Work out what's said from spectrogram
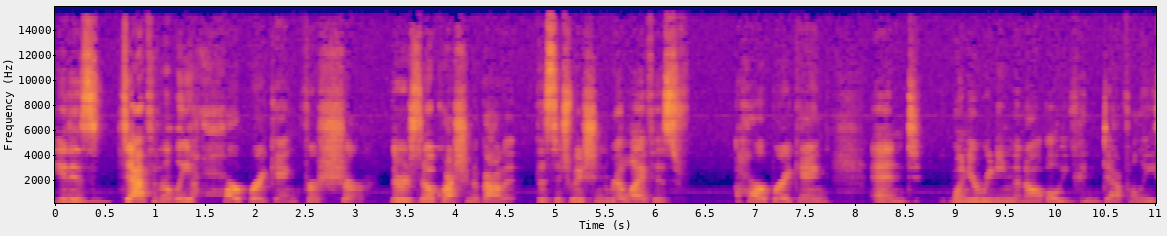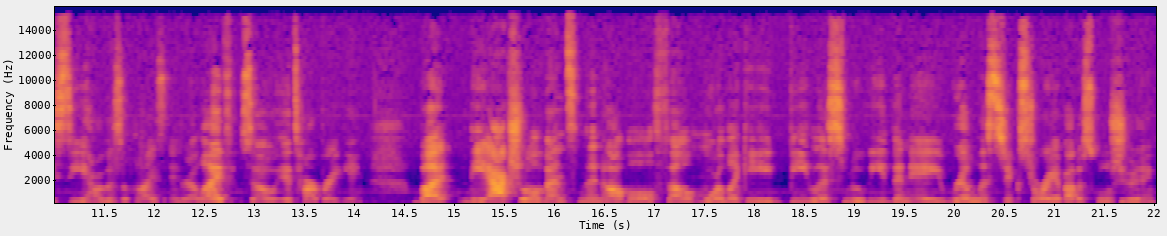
it is definitely heartbreaking for sure there's no question about it. The situation in real life is heartbreaking, and when you're reading the novel, you can definitely see how this applies in real life, so it's heartbreaking. But the actual events in the novel felt more like a B list movie than a realistic story about a school shooting.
